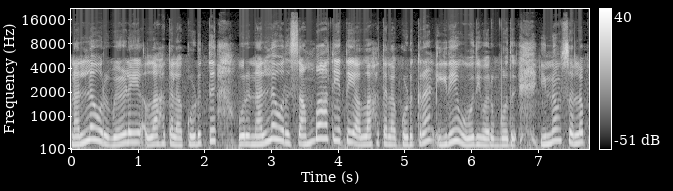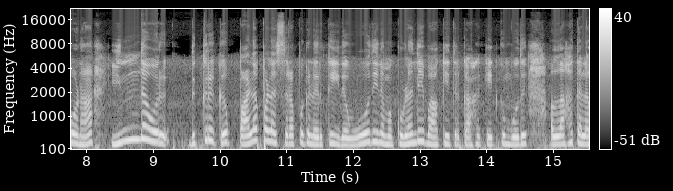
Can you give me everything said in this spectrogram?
நல்ல ஒரு வேலையை அல்லாஹால கொடுத்து ஒரு நல்ல ஒரு சம்பாத்தியத்தை அல்லாஹால கொடுக்குறான். இதே ஓதி வரும்போது. இன்னும் சொல்லப்போனால் இந்த ஒரு திக்ருக்கு பல பல சிறப்புகள் இருக்குது இதை ஓதி நம்ம குழந்தை பாக்கியத்திற்காக கேட்கும்போது அல்லாஹாலா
